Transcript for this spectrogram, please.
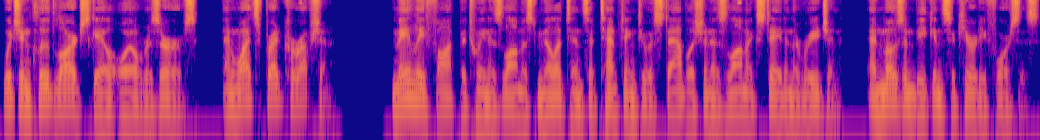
which include large scale oil reserves, and widespread corruption mainly fought between Islamist militants attempting to establish an Islamic State in the region, and Mozambican security forces.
